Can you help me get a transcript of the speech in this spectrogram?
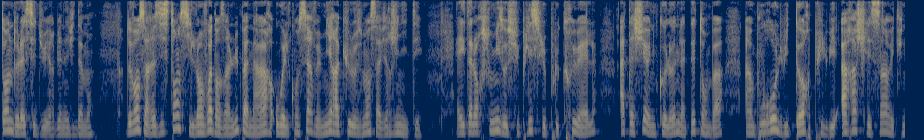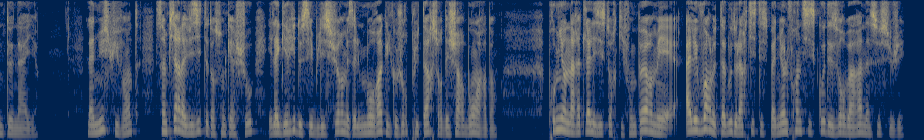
tente de la séduire, bien évidemment. Devant sa résistance, il l'envoie dans un lupanar où elle conserve miraculeusement sa virginité. Elle est alors soumise au supplice le plus cruel. Attachée à une colonne, la tête en bas, un bourreau lui tord puis lui arrache les seins avec une tenaille. La nuit suivante, Saint-Pierre la visite dans son cachot et la guérit de ses blessures, mais elle mourra quelques jours plus tard sur des charbons ardents. Promis, on arrête là les histoires qui font peur, mais allez voir le tableau de l'artiste espagnol Francisco de Zurbaran à ce sujet.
